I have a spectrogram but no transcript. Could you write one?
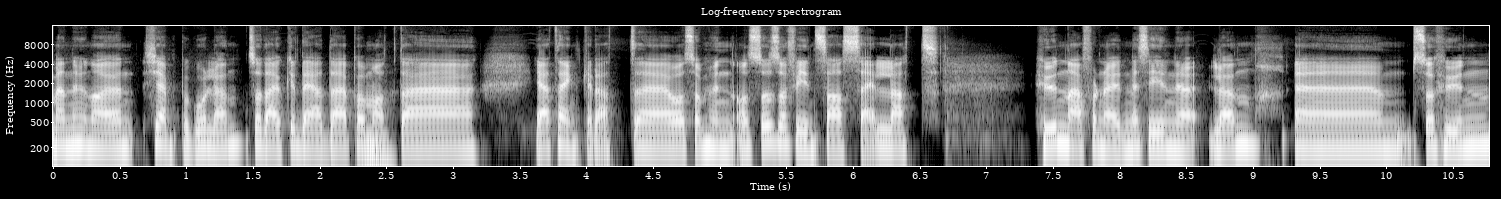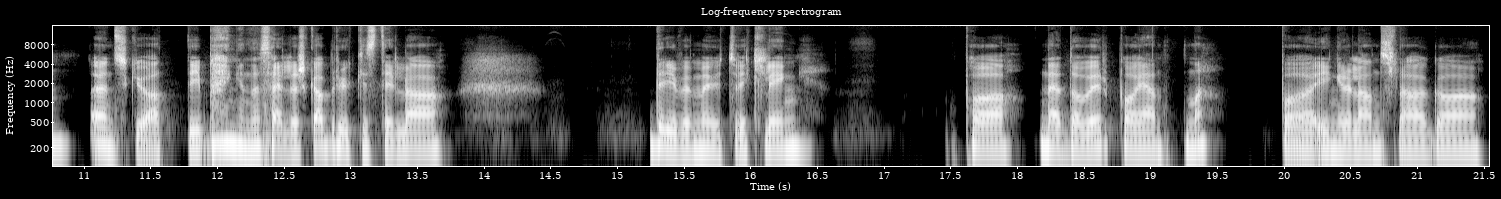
Men hun har jo en kjempegod lønn, så det er jo ikke det det på en måte Jeg tenker at, eh, og som hun også så fint sa selv, at hun er fornøyd med sin lønn. Eh, så hun ønsker jo at de pengene heller skal brukes til å drive med utvikling på nedover på jentene. På yngre landslag og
